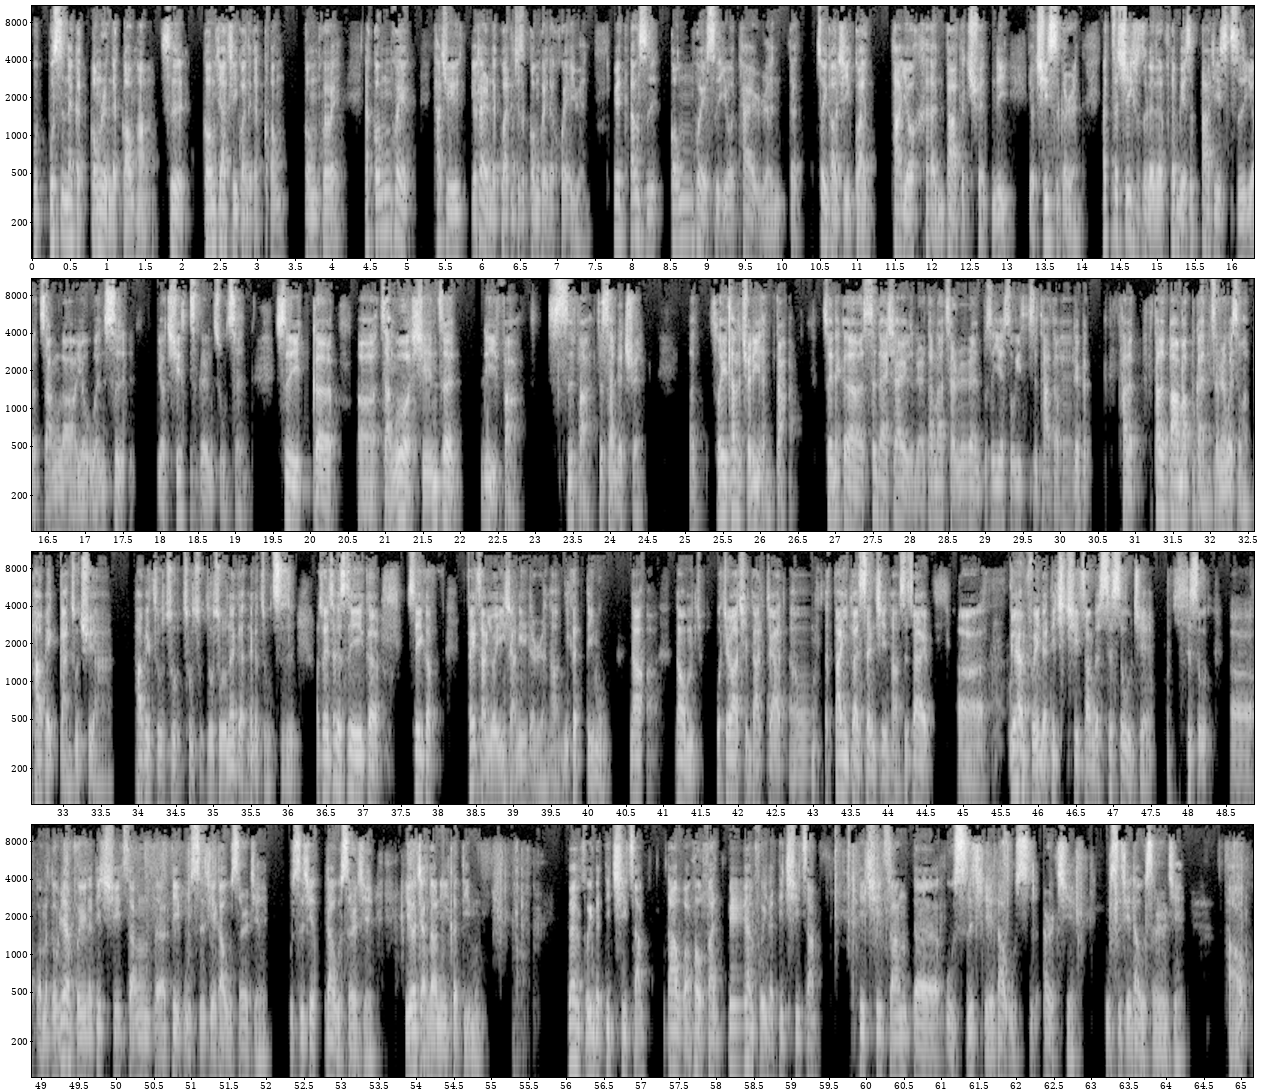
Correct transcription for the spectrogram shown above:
不不是那个工人的工哈，是公家机关那个工工会。那工会，他其实犹太人的官就是工会的会员，因为当时工会是犹太人的最高机关，他有很大的权力，有七十个人。那这七十个人分别是大祭司、有长老、有文士，有七十个人组成，是一个呃掌握行政、立法、司法这三个权，呃，所以他的权力很大。所以那个生来下雨的人，当他承认不是耶稣医治他的，他被他的他的爸妈不敢承认，为什么？怕被赶出去啊，怕被逐出逐出逐出那个那个组织。所以这个是一个是一个非常有影响力的人哈，尼哥底姆。那那我们我就要请大家然呃翻一段圣经哈，是在呃约翰福音的第七章的四十五节，四十五呃我们读约翰福音的第七章的第五十节到五十二节，五十节到五十二节也有讲到尼哥底姆。约翰福音的第七章，大家往后翻。约翰福音的第七章，第七章的五十节到五十二节，五十节到五十二节。好，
